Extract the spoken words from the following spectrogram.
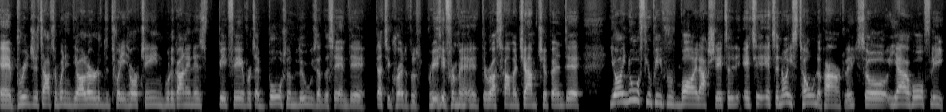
Uh, Brigid, after winning the All Ireland in 2013, would have gone in as big favourites, and both of them lose on the same day. That's incredible, really, from uh, the Roscommon Championship. And uh, yeah, I know a few people from Boyle actually. It's a it's a, it's a nice town apparently. So yeah, hopefully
